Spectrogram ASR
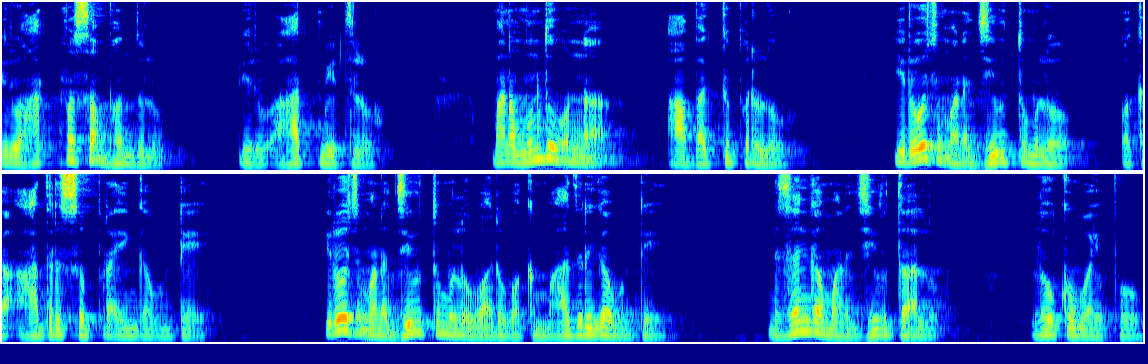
వీరు ఆత్మ సంబంధులు వీరు ఆత్మీయతలు మన ముందు ఉన్న ఆ భక్తిపరులు ఈరోజు మన జీవితంలో ఒక ఆదర్శప్రాయంగా ఉంటే ఈరోజు మన జీవితంలో వారు ఒక మాదిరిగా ఉంటే నిజంగా మన జీవితాలు లోకం వైపు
